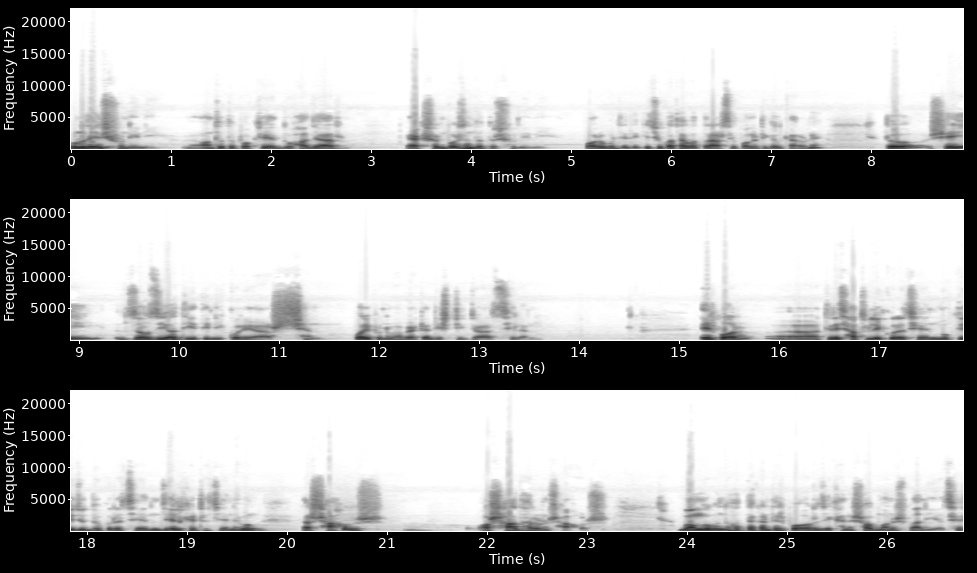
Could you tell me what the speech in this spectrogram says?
কোনোদিন শুনিনি। অন্তত পক্ষে দু হাজার এক সন পর্যন্ত তো শুনিনি। পরবর্তীতে কিছু কথাবার্তা আসছে পলিটিক্যাল কারণে। তো সেই জজিয়তি তিনি করে আসছেন। পরিপূর্ণভাবে একটা ডিস্ট্রিক্ট জজ ছিলেন। এরপর তিনি ছাত্রলীগ করেছেন, মুক্তিযুদ্ধ করেছেন, জেল খেটেছেন এবং তার সাহস, অসাধারণ সাহস। বঙ্গবন্ধু হত্যাকাণ্ডের পর যেখানে সব মানুষ পালিয়েছে,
